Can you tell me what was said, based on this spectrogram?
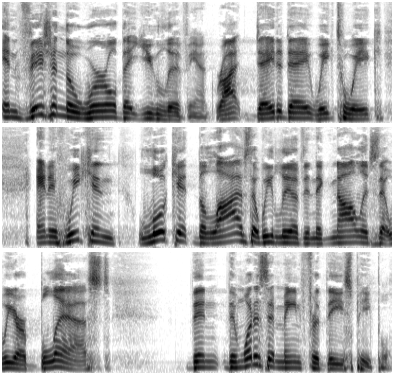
envision the world that you live in, right? Day to day, week to week. And if we can look at the lives that we lived and acknowledge that we are blessed, then, then what does it mean for these people?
